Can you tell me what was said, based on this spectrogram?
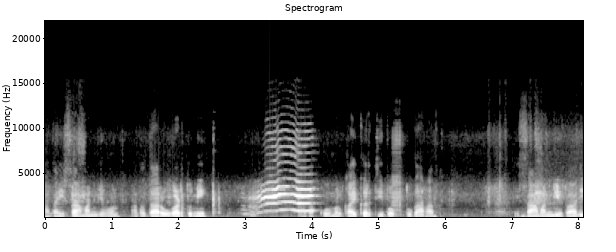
आता हे सामान घेऊन आता दार उघडतो मी. आता कोमल काय करते बघतो घरात. हे सामान घेतो आधी.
